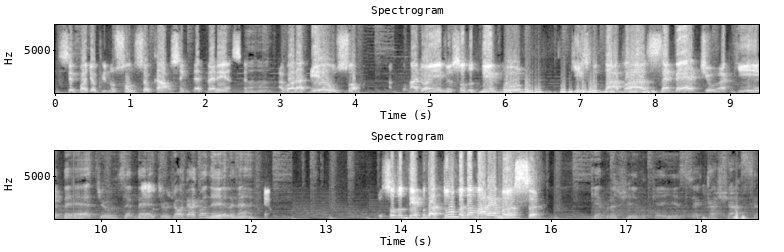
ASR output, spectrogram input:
Você pode ouvir no som do seu carro sem interferência. aham. Agora, eu sou por Rádio AM. Eu sou do tempo que escutava Zebétio aqui. Zé Bétio, joga água nele, né? Eu sou do tempo da turma da Maré Mansa. Quebra gelo, que é isso? É cachaça.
